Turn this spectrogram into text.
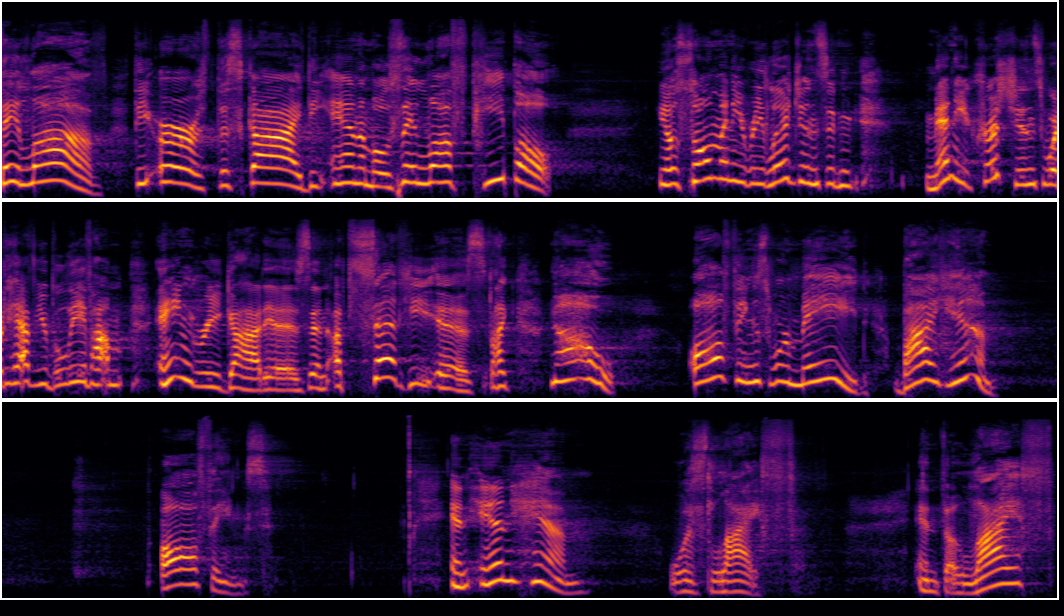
They love the earth, the sky, the animals. They love people. You know, so many religions and many Christians would have you believe how angry God is and upset He is. Like, no, all things were made by Him. All things. And in Him was life. And the life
